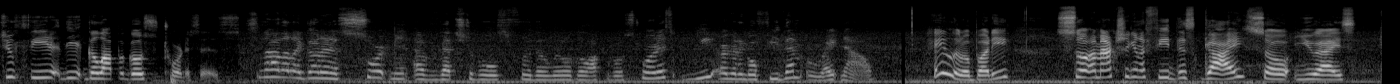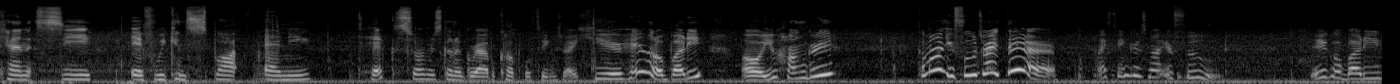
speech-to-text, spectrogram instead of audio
to feed the Galapagos tortoises. So now that I got an assortment of vegetables for the little Galapagos tortoise, we are going to go feed them right now. Hey, little buddy. So I'm actually going to feed this guy so you guys can see if we can spot any ticks. So I'm just gonna grab a couple things right here. Hey little buddy, oh you hungry? Come on, your food's right there. My finger's not your food. There you go, buddy.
